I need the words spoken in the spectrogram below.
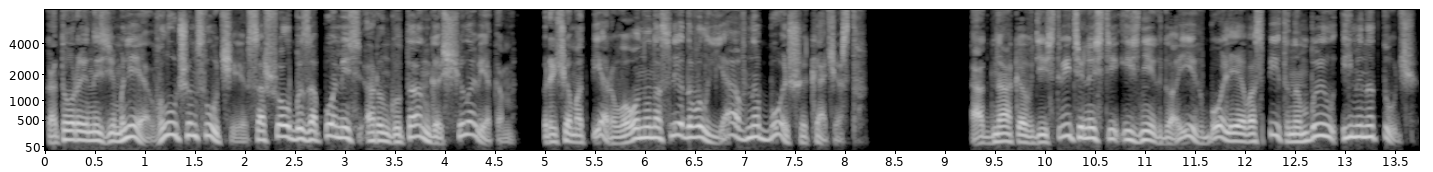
который на земле, в лучшем случае, сошел бы за помесь орангутанга с человеком. Причем от первого он унаследовал явно больше качеств. Однако в действительности из них двоих более воспитанным был именно Туч.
